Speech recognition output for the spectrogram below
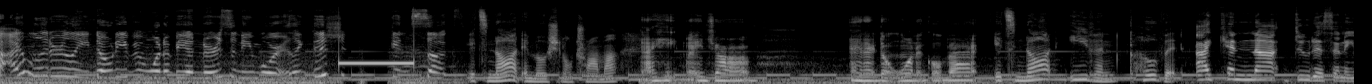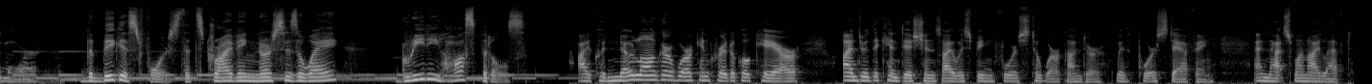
I literally don't even want to be a nurse anymore. Like, this shit sucks. It's not emotional trauma. I hate my job and I don't want to go back. It's not even COVID. I cannot do this anymore. The biggest force that's driving nurses away? Greedy hospitals. I could no longer work in critical care under the conditions I was being forced to work under with poor staffing, and that's when I left.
